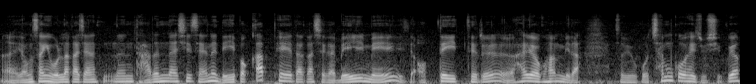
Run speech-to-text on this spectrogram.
아, 영상이 올라가지 않는 다른 날 시세는 네이버 카페에다가 제가 매일매일 이제 업데이트를 하려고 합니다. 그래서 요거 참고해 주시고요.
